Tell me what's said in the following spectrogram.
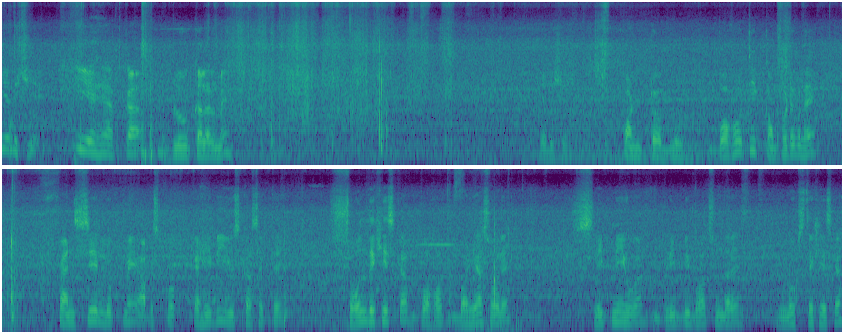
ये देखिए, ये है आपका ब्लू कलर में। ये देखिए पंटो ब्लू बहुत ही कंफर्टेबल है। फैंसी लुक में आप इसको कहीं भी यूज़ कर सकते हैं। सोल देखिए इसका, बहुत बढ़िया सोल है। स्लिप नहीं होगा ग्रिप भी बहुत सुंदर है। लुक्स देखिए इसका।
